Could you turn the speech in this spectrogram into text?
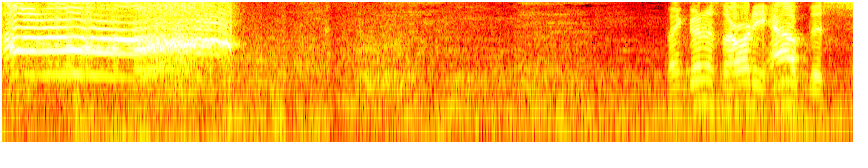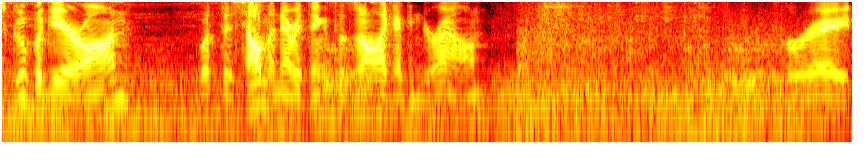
Ah! Thank goodness I already have this scuba gear on. With this helmet and everything, so it's not like I can drown. Great.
